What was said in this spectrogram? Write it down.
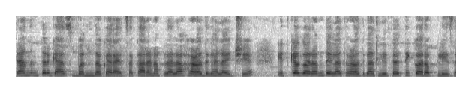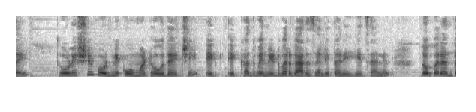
त्यानंतर गॅस बंद करायचा कारण आपल्याला हळद घालायची आहे. इतक्या गरम तेलात हळद घातली तर ती करपली जाईल. थोडीशी फोडणी कोमट होऊ द्यायची. एक एखाद मिनिटभर गार झाली तरीही चालेल. तोपर्यंत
